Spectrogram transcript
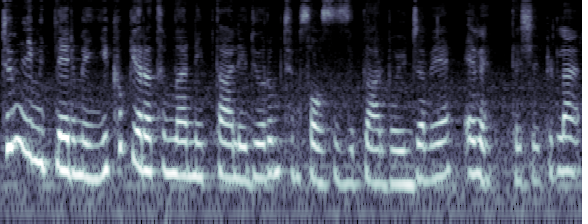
Tüm limitlerimin yıkıp yaratımlarını iptal ediyorum tüm sonsuzluklar boyunca ve evet teşekkürler.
